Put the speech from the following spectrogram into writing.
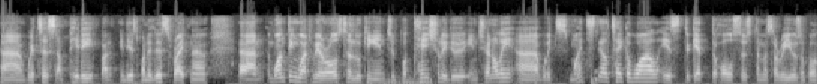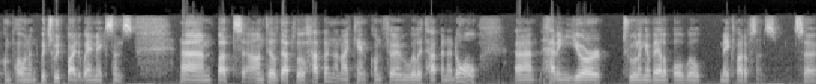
uh, which is a pity, but it is what it is right now. Um, one thing what we are also looking into potentially do internally, uh, which might still take a while, is to get the whole system as a reusable component, which would, by the way, make sense. Um, but until that will happen, and I can't confirm will it happen at all, um, having your tooling available will make a lot of sense. So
